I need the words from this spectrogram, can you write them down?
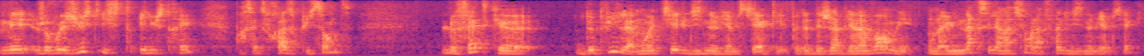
mais je voulais juste illustrer par cette phrase puissante le fait que depuis la moitié du 19e siècle, et peut-être déjà bien avant, mais on a eu une accélération à la fin du 19e siècle,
